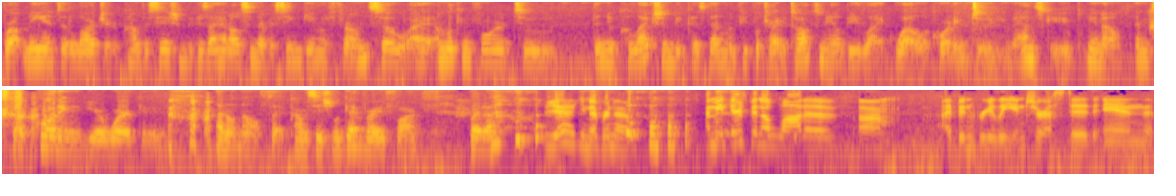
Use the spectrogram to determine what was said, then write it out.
brought me into the larger conversation because I had also never seen Game of Thrones. So I, I'm looking forward to the new collection because then when people try to talk to me, I'll be like, well, according to Umansky, you know, and start quoting your work. And I don't know if that conversation will get very far. But uh... yeah, you never know. I mean, there's been a lot of. Um, I've been really interested in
